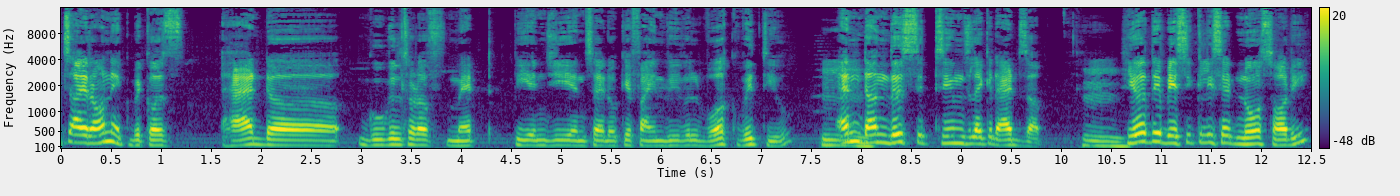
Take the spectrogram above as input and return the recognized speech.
It's ironic because had uh, Google sort of met P&G and said, okay, fine, we will work with you, and done this, it seems like it adds up. Hmm. Here they basically said, no, sorry,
